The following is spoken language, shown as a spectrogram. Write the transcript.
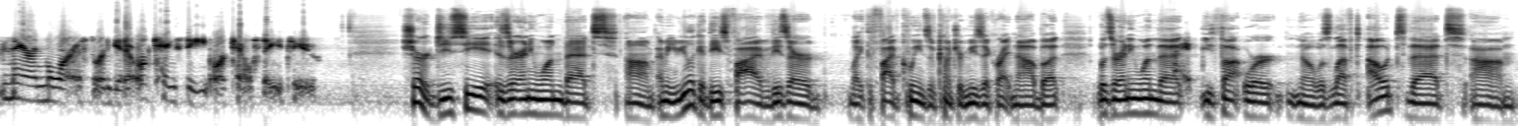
Maren Morris were to get it, or Kacey, or Kelsea too. Sure. Do you see? Is there anyone that? Um, I mean, if you look at these five. These are like the five queens of country music right now. But was there anyone that Right. you thought were you know was left out that um,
